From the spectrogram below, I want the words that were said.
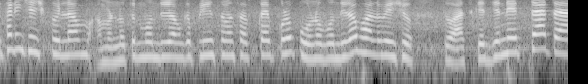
এখানেই শেষ করলাম। আমার নতুন বন্ধুরা আমাকে প্লিজ তোমার সাবস্ক্রাইব করো পুরনো বন্ধুরা ভালোবেসো। তো আজকের জন্য টাটা!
